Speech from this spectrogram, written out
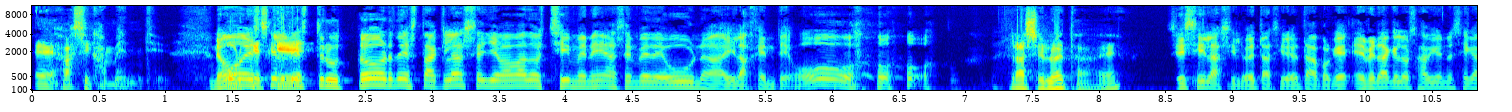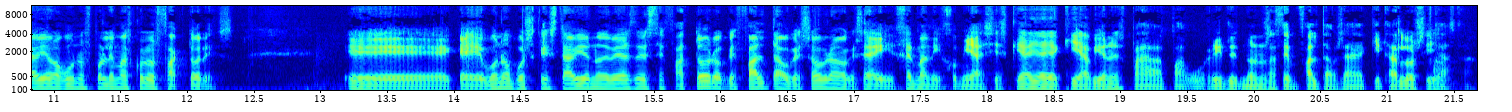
Eh, básicamente. No, Porque es que, el destructor de esta clase llevaba dos chimeneas en vez de una y la gente, ¡oh! La silueta, ¿eh? Sí, sí, la silueta, silueta. Porque es verdad que los aviones sí que había algunos problemas con los factores. Eh, que bueno, pues que este avión no debe de este factor, o que falta, o que sobra, o que sea. Y Germán dijo, mira, si es que hay aquí aviones para aburrir, no nos hacen falta, o sea, quitarlos y ya está.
